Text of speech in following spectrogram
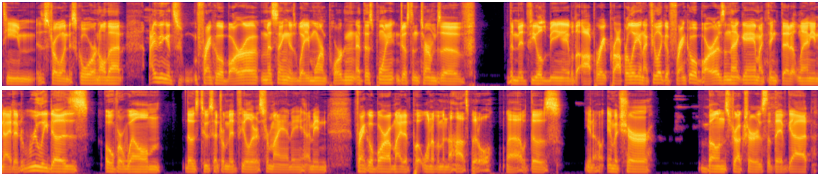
team is struggling to score and all that. I think it's Franco Ibarra missing is way more important at this point, just in terms of the midfield being able to operate properly. And I feel like if Franco Ibarra is in that game, I think that Atlanta United really does overwhelm those two central midfielders from Miami. I mean, Franco Ibarra might have put one of them in the hospital uh, with those, you know, immature bone structures that they've got.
